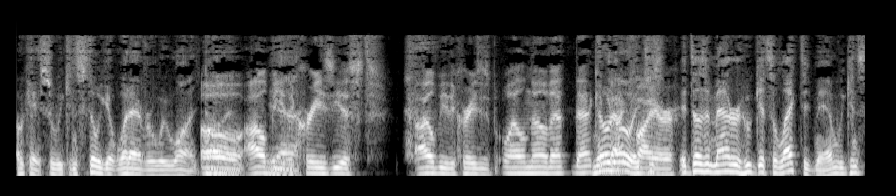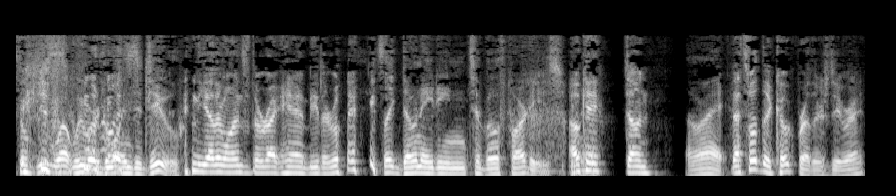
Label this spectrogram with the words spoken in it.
Okay. So we can still get whatever we want. Oh. I'll be Yeah. the craziest. I'll be the craziest. Well, no, that that could No, no, it, backfire. just, it doesn't matter who gets elected, man. We can still do what we were going to do. and the other one's the right hand either way. It's like donating to both parties. Okay, know? done. All right. That's what the Koch brothers do, right?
